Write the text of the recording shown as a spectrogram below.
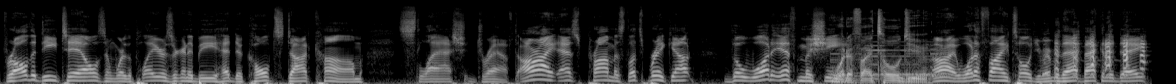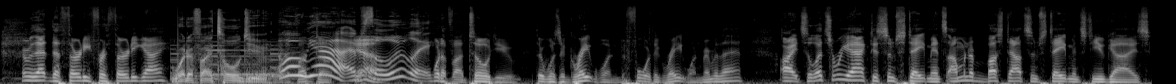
For all the details and where the players are going to be, head to Colts.com slash draft. All right, as promised, let's break out the what if machine. What if I told you? All right, what if I told you? Remember that back in the day? Remember that the 30 for 30 guy? What if I told you? Oh What the- yeah, Yeah. absolutely. What if I told you there was a great one before the great one? Remember that? All right, so let's react to some statements. I'm going to bust out some statements to you guys,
